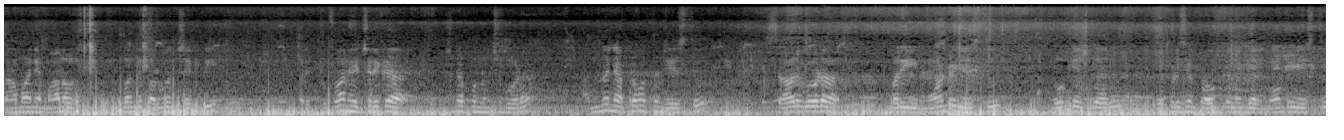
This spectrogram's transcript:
సామాన్య మానవులు ఇబ్బంది పరుగులు చెప్పి మరి తుఫాన్ హెచ్చరిక వచ్చినప్పటి నుంచి కూడా అందరినీ అప్రమత్తం చేస్తూ సార్ కూడా మరి మానిటర్ చేస్తూ లోకేష్ గారు డిప్యూటీ సీఎం పవన్ కళ్యాణ్ గారు మానిటర్ చేస్తూ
